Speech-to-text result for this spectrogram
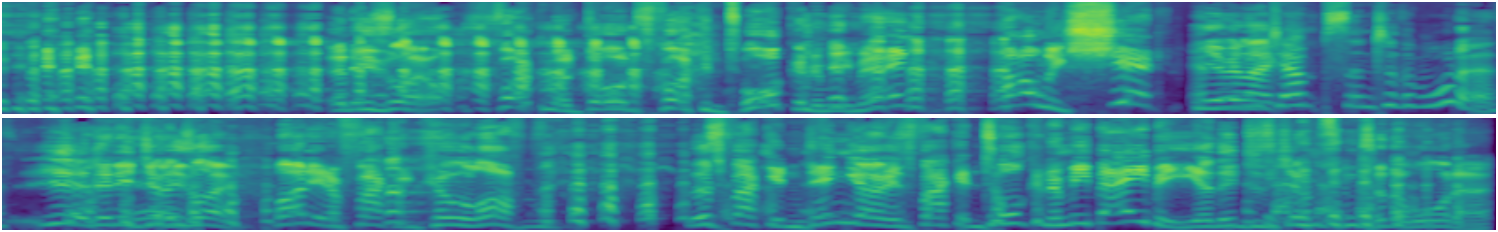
and he's like, oh, "Fuck, my dog's fucking talking to me, man! Holy shit!" And You'd be then like- he jumps into the water. Yeah, then he, he's like, I need to fucking cool off. This fucking dingo is fucking talking to me, baby. And then just jumps into the water.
